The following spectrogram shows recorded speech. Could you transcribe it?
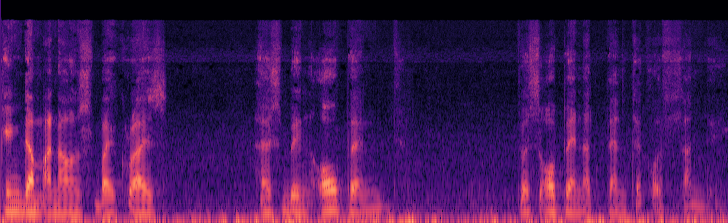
kingdom announced by Christ has been opened. Was opened at Pentecost Sunday.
